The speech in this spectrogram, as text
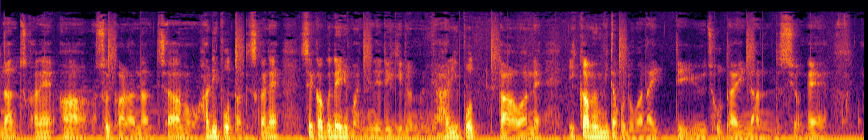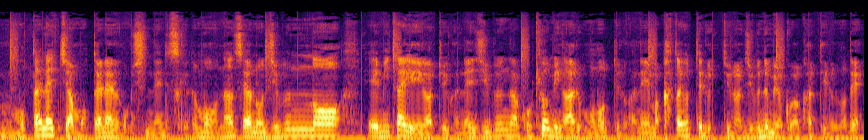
なんですかね。あそれからなんですかあのハリー・ポッターですかねせっかく練馬にねできるのにハリー・ポッターはね一回も見たことがないっていう状態なんですよね。うんもったいないっちゃもったいないのかもしれないんですけどもなんせあの自分のえ見たい映画というかね自分がこう興味があるものっていうのがね、まあ、偏ってるっていうのは自分でもよく分かっているので、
